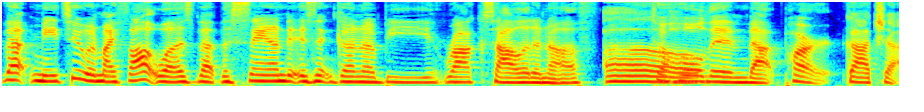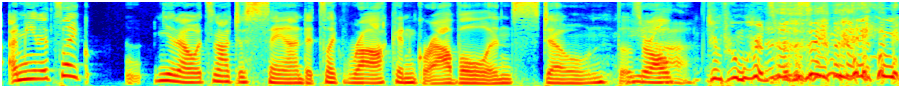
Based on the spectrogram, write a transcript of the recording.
that me too, and my thought was that the sand isn't gonna be rock solid enough to hold in that part. Gotcha. I mean, it's like, you know, it's not just sand, it's like rock and gravel and stone. Those are all different words for the same thing.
